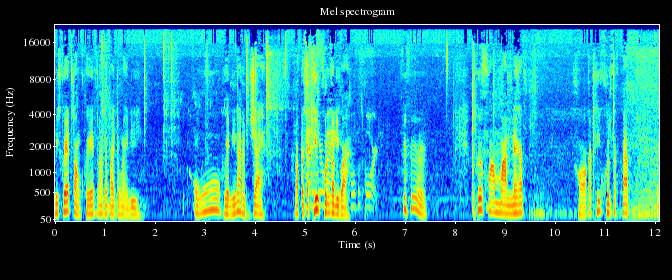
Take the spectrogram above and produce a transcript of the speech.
มีเควสสองเควสเราจะไปตรงไหนดี โอ้เควสนี้น่าสนใจ เราไปกระทืบคนก่อนดีกว่า เพื่อความมันนะครับ ขอกระทืบคนสักแป๊บเอ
